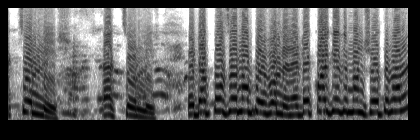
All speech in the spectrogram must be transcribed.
একচল্লিশ একচল্লিশ। এটা পঁচানব্বই বললেন এটা কয় কেজি মাংস হতে পারে?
